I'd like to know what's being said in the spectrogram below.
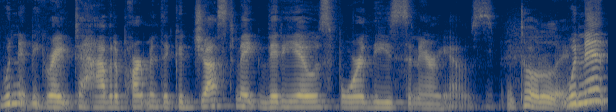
wouldn't it be great to have a department that could just make videos for these scenarios? Totally. Wouldn't it?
